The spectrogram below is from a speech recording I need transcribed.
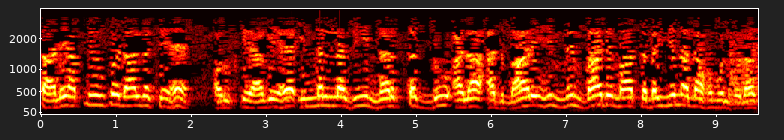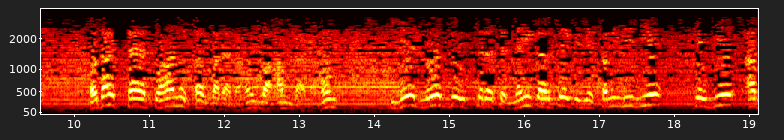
تالے اپنے اوپر ڈال رکھے ہیں؟ اور اس کے آگے ہے، ان الزی نر تدو اللہ ادبار بعد ما تبین الحم الحدس حدس خیتوان سب بدانا ہوں وہ ہم ہوں یہ لوگ جو اس طرح سے نہیں کرتے کہ یہ سمجھ لیجیے کہ یہ اب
